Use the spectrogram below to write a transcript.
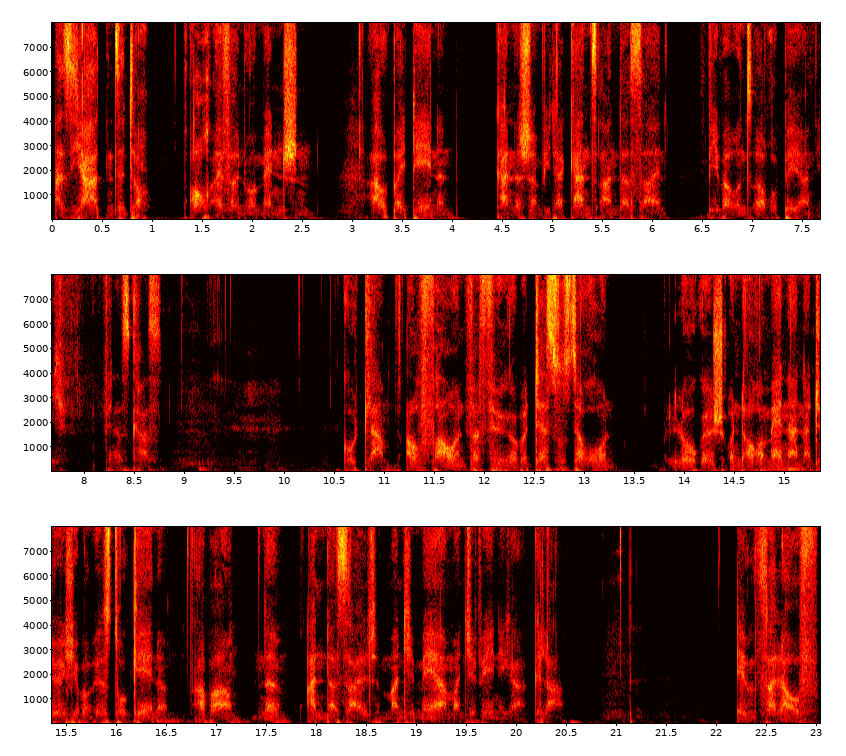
Asiaten sind doch auch einfach nur Menschen. Aber bei denen kann es schon wieder ganz anders sein. Wie bei uns Europäern. Ich finde das krass. Gut, klar, auch Frauen verfügen über Testosteron. Logisch. Und auch Männer natürlich über Östrogene. Aber, ne, anders halt. Manche mehr, manche weniger, klar. Im Verlauf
